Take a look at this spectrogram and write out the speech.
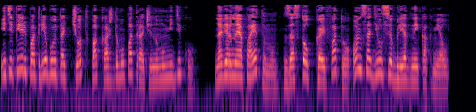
и теперь потребуют отчет по каждому потраченному медику. Наверное, поэтому за стол к Кайфату он садился бледный как мел,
